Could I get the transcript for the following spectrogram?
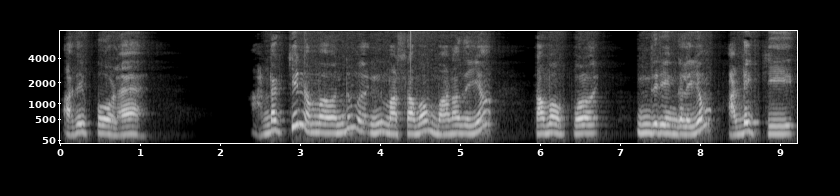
அதே போல் அன்றைக்கு நம்ம வந்து ம- சமம் மனதையும் சம இந்திரியங்களையும் அடக்கி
